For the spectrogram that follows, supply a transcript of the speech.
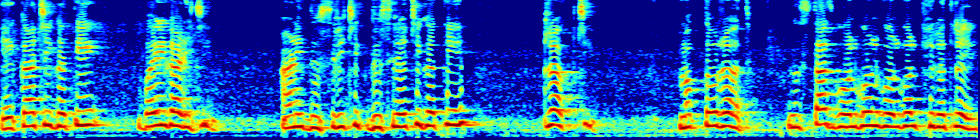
एकाची गती बैलगाडीची आणि दुसरीची दुसऱ्याची गती ट्रकची. मग तो रथ नुसताच गोल गोल गोल गोल फिरत राहील.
